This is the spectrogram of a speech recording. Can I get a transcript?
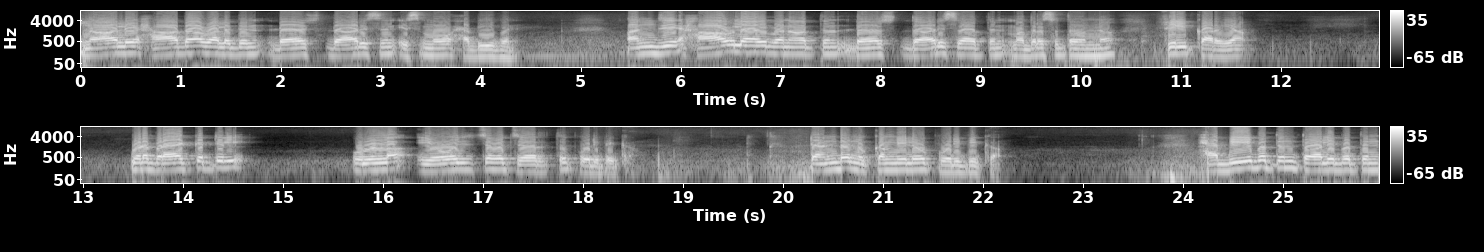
നാല് ഹാദ വലദുൻ ഡാഷ് ദാരിസുൻ ഇസ്മു ഹബീബൻ. അഞ്ച് ഹാവുലായി ബനാത്തുൻ ഡാഷ് ദാരിസാത്തുൻ മദ്രസത്തോന്ന ഫിൽ കറിയ ഇവിടെ ബ്രാക്കറ്റിൽ ഉള്ള യോജിച്ചവ ചേർത്ത് പൂരിപ്പിക്കാം രണ്ട് നുക്കമ്മിലോ പൂരിപ്പിക്കാം ഹബീബത്തുൻ തോലിബത്തുൻ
